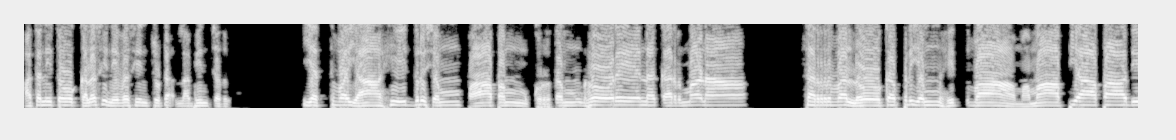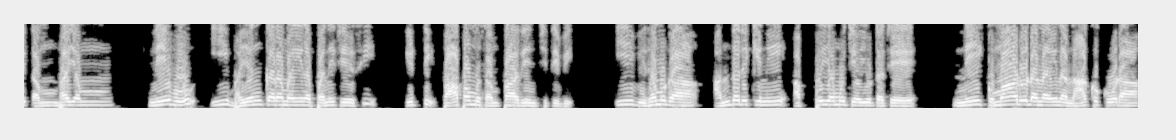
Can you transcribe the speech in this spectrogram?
అతనితో కలసి నివసించుట లభించదు। యత్వయా హీదృశం పాపం కృతం ఘోరేణ కర్మణా. సర్వలోకప్రియం హిత్వా మమాప్యాపాదితం భయం. నీవు ఈ భయంకరమైన పని చేసి ఇట్టి పాపము సంపాదించితివి. ఈ విధముగా అందరికినీ అప్రియము చేయుటచే నీ కుమారుడనైన నాకు కూడా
